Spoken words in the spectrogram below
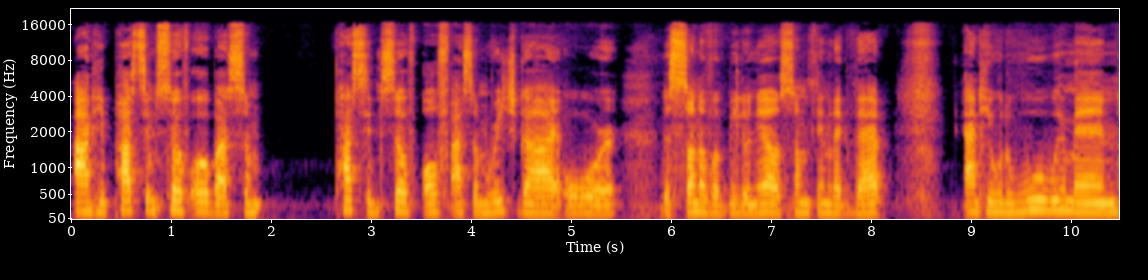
And he passed himself up as some passed himself off as some rich guy or the son of a billionaire or something like that and he would woo women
